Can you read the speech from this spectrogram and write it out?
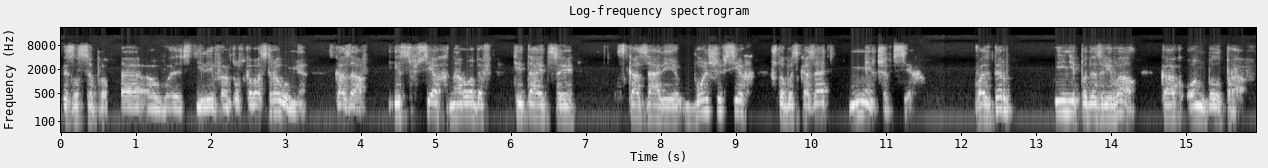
выразился просто в стиле французского остроумия, сказав, из всех народов китайцы сказали больше всех, чтобы сказать меньше всех. Вольтер и не подозревал, как он был прав.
